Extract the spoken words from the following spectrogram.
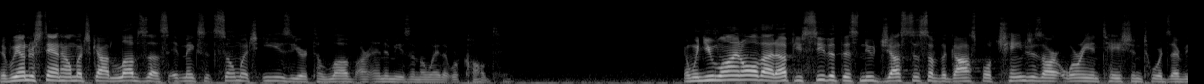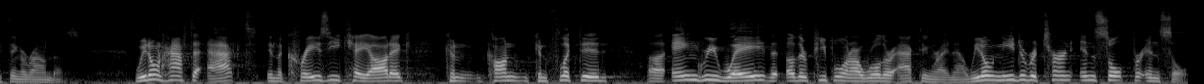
If we understand how much God loves us, it makes it so much easier to love our enemies in the way that we're called to. And when you line all that up, you see that this new justice of the gospel changes our orientation towards everything around us. We don't have to act in the crazy, chaotic, con- con- conflicted, uh, angry way that other people in our world are acting right now. We don't need to return insult for insult.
